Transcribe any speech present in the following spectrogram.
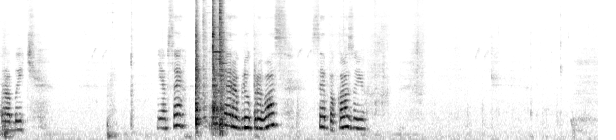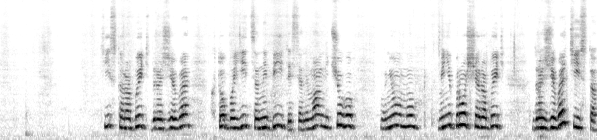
робити. Я все, все роблю при вас, все показую. Тісто робить дрожжеве, хто боїться, не бійтеся, нема нічого в ньому мені проще робити дрожжеве тісто,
